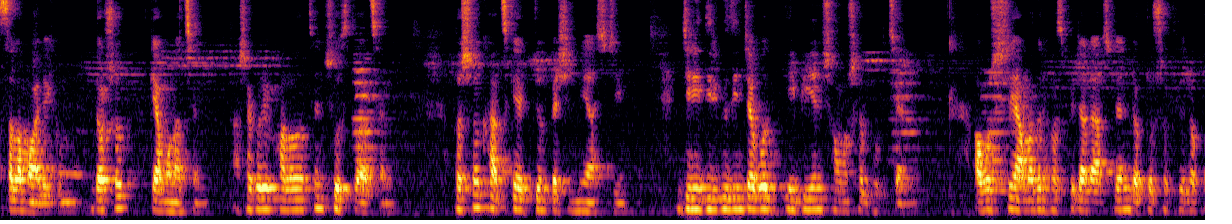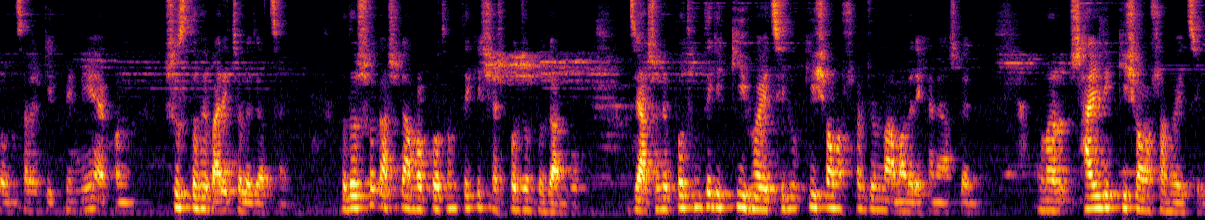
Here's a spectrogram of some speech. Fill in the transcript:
আসসালামু আলাইকুম। দর্শক কেমন আছেন? আশা করি ভালো আছেন সুস্থ আছেন। দর্শক আজকে একজন পেশেন্ট নিয়ে আসছি যিনি দীর্ঘদিন যাবৎ এভিএন সমস্যা ভুগছেন। অবশ্যই আমাদের হসপিটালে আসলেন ডক্টর শফিউল হক স্যারের ট্রিটমেন্ট নিয়ে এখন সুস্থ হয়ে বাড়ি চলে যাচ্ছেন। তো দর্শক আসলে আমরা প্রথম থেকে শেষ পর্যন্ত জানব যে আসলে প্রথম থেকে কি হয়েছিল কি সমস্যার জন্য আমাদের এখানে আসলেন ওনার শারীরিক কি সমস্যা হয়েছিল।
